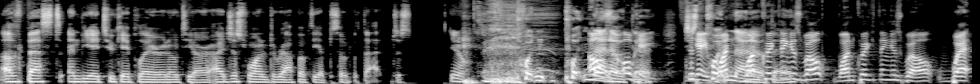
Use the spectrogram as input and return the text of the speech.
of best NBA 2K player in OTR. I just wanted to wrap up the episode with that. Just you know, putting putting that also, out okay, there. Just okay. putting One, that one out quick there. thing as well. One quick thing as well. Wet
